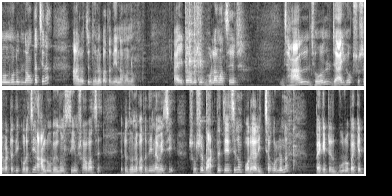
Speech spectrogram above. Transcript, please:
নুন, হলুদ, লঙ্কা চেরা আর হচ্ছে ধনে পাতা দিয়ে নামানো। আর এটা হলো সেই ভোলা মাছের ঝাল, ঝোল, যাই হোক, সর্ষে বাটা দিয়ে করেছি। আলু, বেগুন, সিম সব আছে, একটু ধনে পাতা দিয়ে নামিয়েছি। সর্ষে বাটতে চেয়েছিলাম, পরে আর ইচ্ছা করল না। প্যাকেটের গুঁড়ো প্যাকেট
